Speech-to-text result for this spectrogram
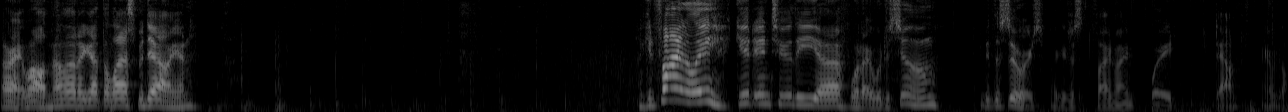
All right. Well, now that I got the last medallion, I can finally get into the uh, what I would assume to be the sewers. I could just find my way down. There we go.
